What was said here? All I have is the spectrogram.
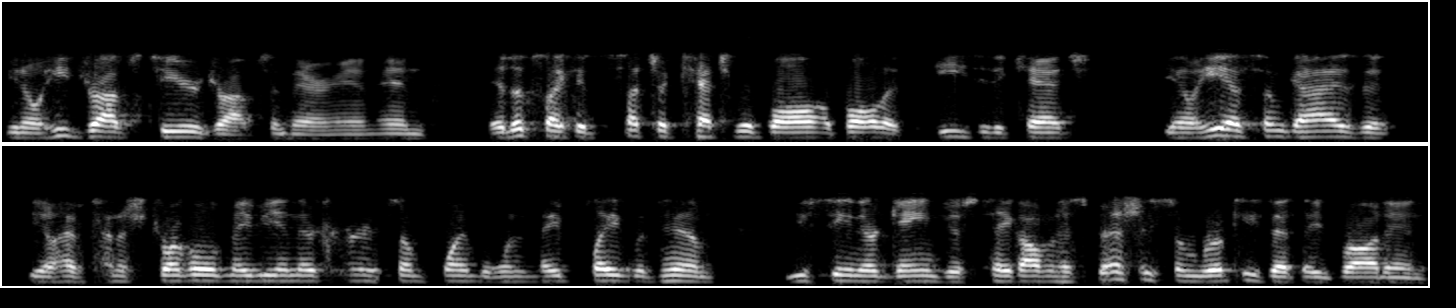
you know, he drops teardrops in there, and and it looks like it's such a catchable ball, a ball that's easy to catch. You know, he has some guys that you know have kind of struggled maybe in their career at some point, but when they played with him, you've seen their game just take off, and especially some rookies that they brought in.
